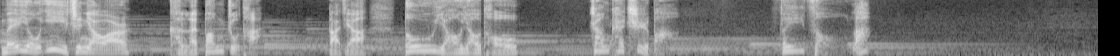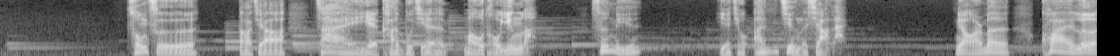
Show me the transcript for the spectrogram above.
没有一只鸟儿肯来帮助他，大家都摇摇头。张开翅膀，飞走了。从此，大家再也看不见猫头鹰了，森林也就安静了下来。鸟儿们快乐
